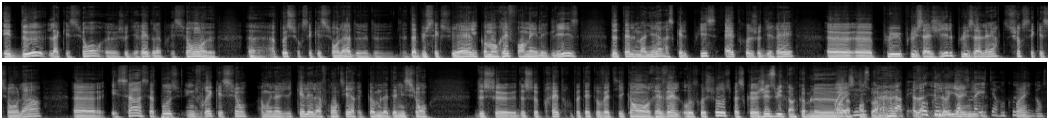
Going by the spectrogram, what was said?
Et deux, la question, euh, je dirais, de la pression euh, un peu sur ces questions-là de- de- d'abus sexuels. Comment réformer l'Église de telle manière à ce qu'elle puisse être, je dirais, plus, plus agile, plus alerte sur ces questions-là. Euh, et ça, ça pose une vraie question, à mon avis. Quelle est la frontière? Et comme la démission de ce, de ce prêtre, peut-être au Vatican, révèle autre chose, parce que Jésuite, hein, comme le Ouais, François. il y a une- il a été reconnu ouais. dans ce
